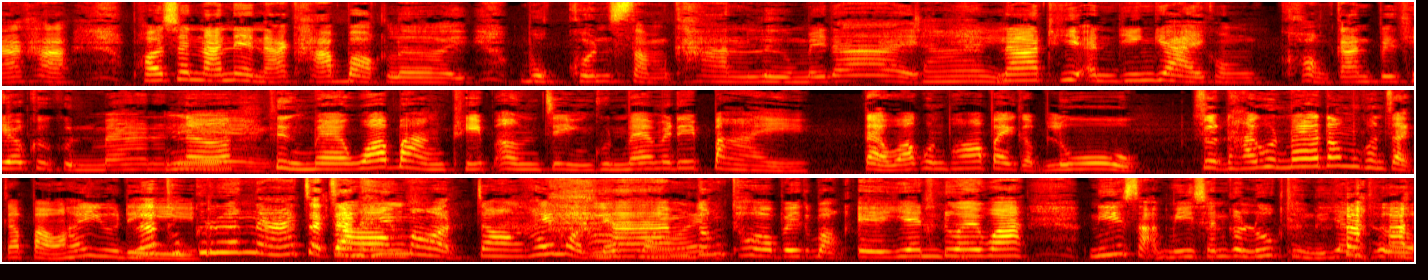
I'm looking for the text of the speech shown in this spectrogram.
นะคะ เพราะฉะนั้นเนี่ยนะคะบอกเลยบุคคลสำคัญลืมไม่ได้ หน้าที่อันยิ่งใหญ่ของของการไปเที่ยวคือคุณแม่นั่นเองถึงแม้ว่าบางทริปเอาจริงคุณแม่ไม่ได้ไป แต่ว่าคุณพ่อไปกับลูก สุดท้ายคุณแม่ก็ต้องเป็นคนจัดกระเป๋าให้อยู่ดีแล้วทุกเรื่องนะจัดการให้หมดจองให้หมดเรียบร้อยต้องโทรไปบอกเอเย่นด้วยว่า นี่สามีฉันกับลูกถึงหรือยังเธอ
